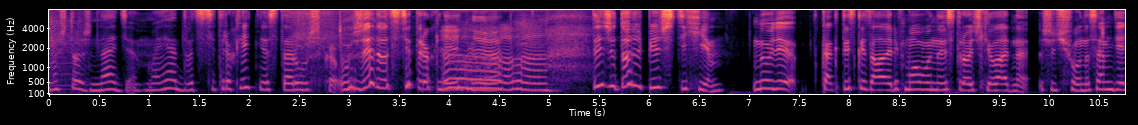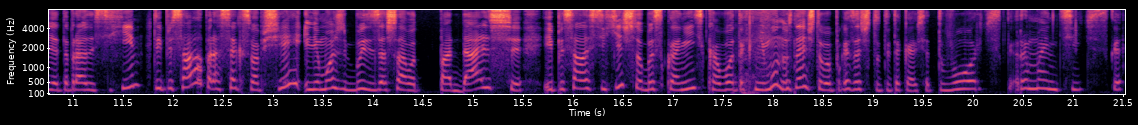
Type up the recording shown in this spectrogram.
Ну что ж, Надя, моя 23-летняя старушка, уже 23-летняя. Ты же тоже пишешь стихи. Ну или как ты сказала, рифмованные строчки. Ладно, шучу. На самом деле это правда стихи. Ты писала про секс вообще? Или, может быть, зашла вот подальше и писала стихи, чтобы склонить кого-то к нему, ну, знаешь, чтобы показать, что ты такая вся творческая, романтическая,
